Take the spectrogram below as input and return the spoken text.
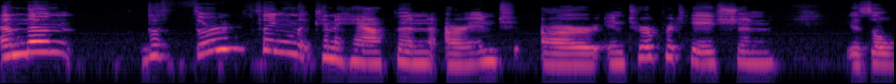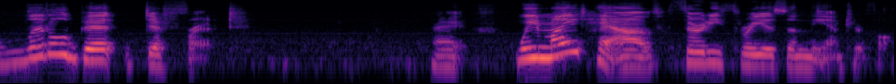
And then the third thing that can happen, our, int our interpretation is a little bit different, right? We might have 33 is in the interval.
